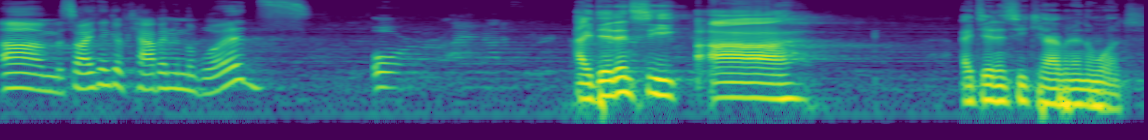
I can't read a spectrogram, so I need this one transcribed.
Um, so I think of Cabin in the Woods, or I didn't see. Uh, I didn't see Cabin in the Woods.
